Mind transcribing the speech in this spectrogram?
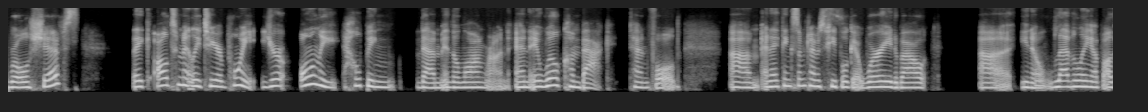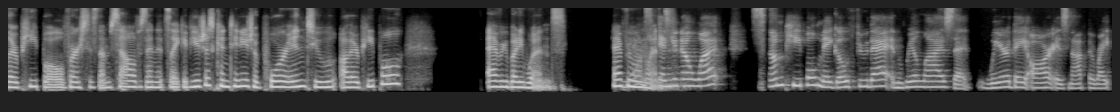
role shifts. Like, ultimately, to your point, you're only helping them in the long run and it will come back tenfold. Um, and I think sometimes people get worried about uh, you know, leveling up other people versus themselves. And it's like if you just continue to pour into other people, everybody wins. Everyone yes. wins. And you know what? Some people may go through that and realize that where they are is not the right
